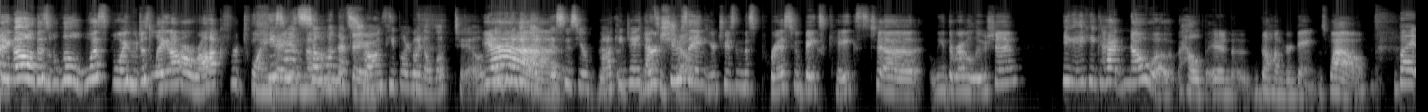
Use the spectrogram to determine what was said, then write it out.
like, oh, this little wuss boy who just laid on a rock for 20 He's days. not someone that strong people are going to look to. They're gonna be Yeah. like, "This is your Mockingjay." You're That's a choosing. joke. You're choosing this priss who bakes cakes to uh, lead the revolution. He he had no uh, help in the Hunger Games. Wow. But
